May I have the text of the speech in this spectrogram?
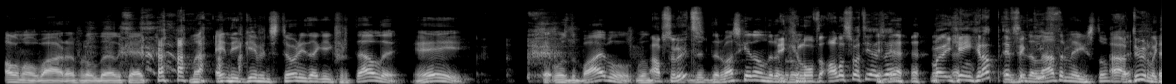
allemaal waar, hè, voor alle duidelijkheid. maar any given story dat ik vertelde, hey, it was the Bible. Want Absoluut. Er was geen andere Ik bron. geloofde alles wat jij zei. Maar geen grap, We zijn er effectief. later mee gestopt. Ah, hè. tuurlijk.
